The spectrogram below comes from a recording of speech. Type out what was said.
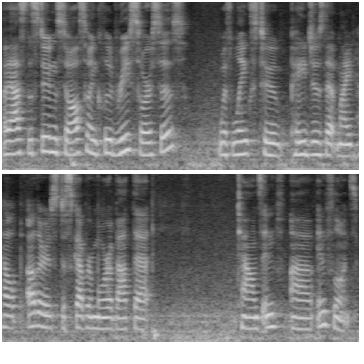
I asked the students to also include resources with links to pages that might help others discover more about that town's inf uh, influence.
